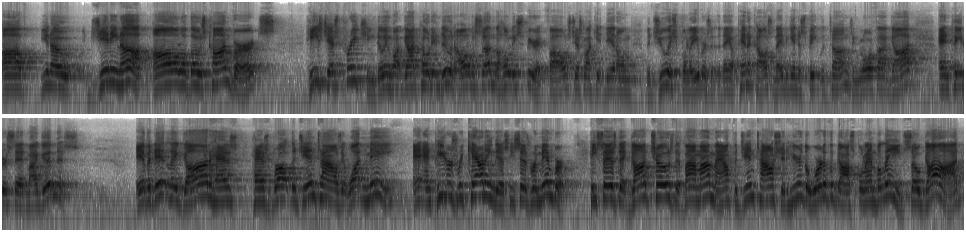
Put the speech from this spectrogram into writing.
of, you know, ginning up all of those converts He's just preaching, doing what God told him to do, and all of a sudden the Holy Spirit falls, just like it did on the Jewish believers at the day of Pentecost, and they begin to speak with tongues and glorify God. And Peter said, My goodness, evidently God has, has brought the Gentiles. It wasn't me. And, and Peter's recounting this. He says, Remember, he says that God chose that by my mouth the Gentiles should hear the word of the gospel and believe. So God,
